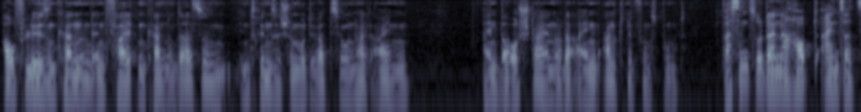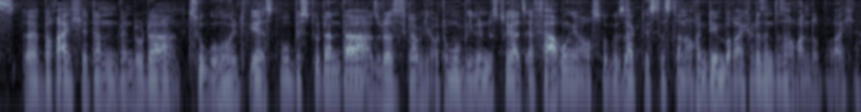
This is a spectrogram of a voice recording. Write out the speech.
auflösen kann und entfalten kann. Und da ist so intrinsische Motivation halt ein, ein Baustein oder ein Anknüpfungspunkt. Was sind so deine Haupteinsatzbereiche dann, wenn du da zugeholt wirst? Wo bist du dann da? Also du hast, glaube ich, Automobilindustrie als Erfahrung ja auch so gesagt. Ist das dann auch in dem Bereich oder sind das auch andere Bereiche?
